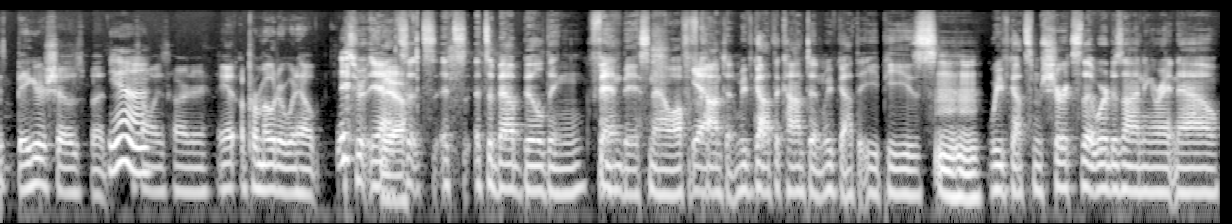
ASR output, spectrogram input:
I guess bigger shows, but Yeah. it's always harder. A promoter would help. It's, yeah, Yeah. It's, it's it's it's about building fan base now off of Yeah. content. We've got the content, we've got the EPs, we've got some shirts that we're designing right now,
